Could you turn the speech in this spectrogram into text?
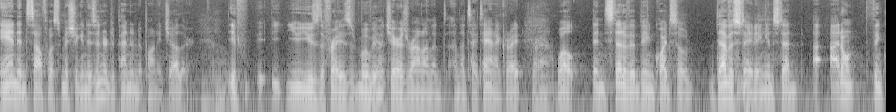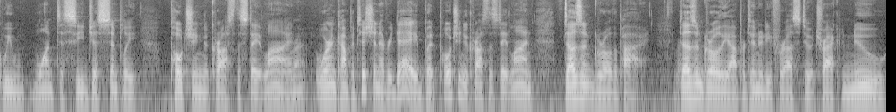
and in Southwest Michigan is interdependent upon each other. Mm-hmm. If you use the phrase moving yeah. the chairs around on the, on the Titanic, right? right? Well, instead of it being quite so devastating, instead, I, I don't think we want to see just simply poaching across the state line. Right. We're in competition every day, but poaching across the state line doesn't grow the pie, right. doesn't grow the opportunity for us to attract new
